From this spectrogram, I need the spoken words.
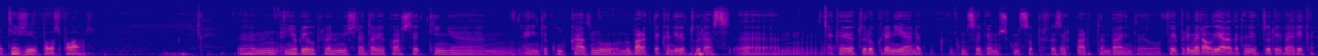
atingido pelas palavras. Um, em abril, o Primeiro-Ministro António Costa tinha um, ainda colocado no, no, barco da candidatura a, a, a, candidatura ucraniana, que, como sabemos, começou por fazer parte também, de, foi a primeira aliada da candidatura ibérica,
